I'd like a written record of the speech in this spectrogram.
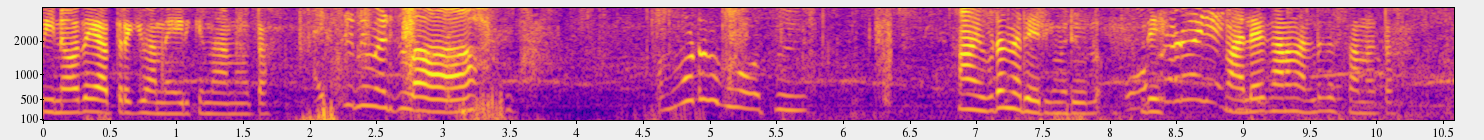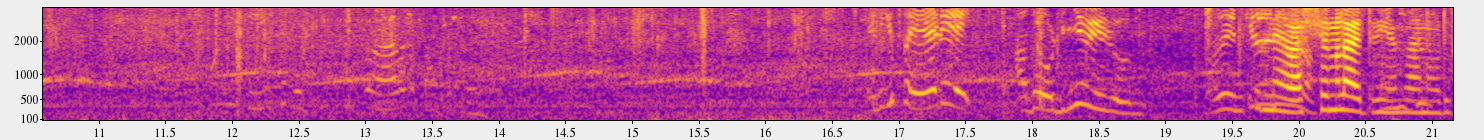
വിനോദയാത്രയ്ക്ക് വന്നിരിക്കുന്നതാണ് കേട്ടോ. ഐസ്ക്രീം ആ ഇവിടെ വരെ ആയിരിക്കും വരുള്ളൂ. ദേ മലയെ കാണാൻ നല്ല രസമാണ് കേട്ടോ. എനിക്ക് പേടിയായി. അത് ഒടിഞ്ഞു വീഴുമെന്ന്. അത് എനിക്ക് പിന്നെ വർഷങ്ങളായിട്ട് ഞാൻ സാധനം ഓടി.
